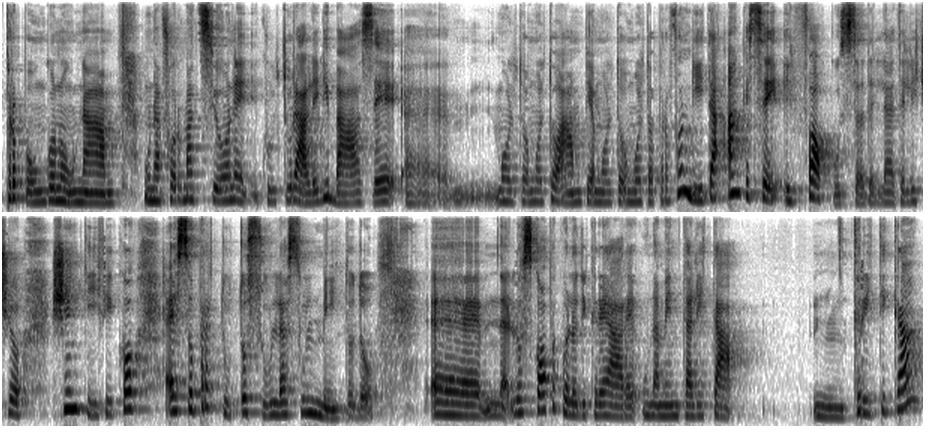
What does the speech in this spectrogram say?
propongono una, una, formazione culturale di base eh, molto, molto ampia, molto, molto approfondita, anche se il focus del, del liceo scientifico è soprattutto sul, sul metodo. Eh, lo scopo è quello di creare una mentalità mh, critica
